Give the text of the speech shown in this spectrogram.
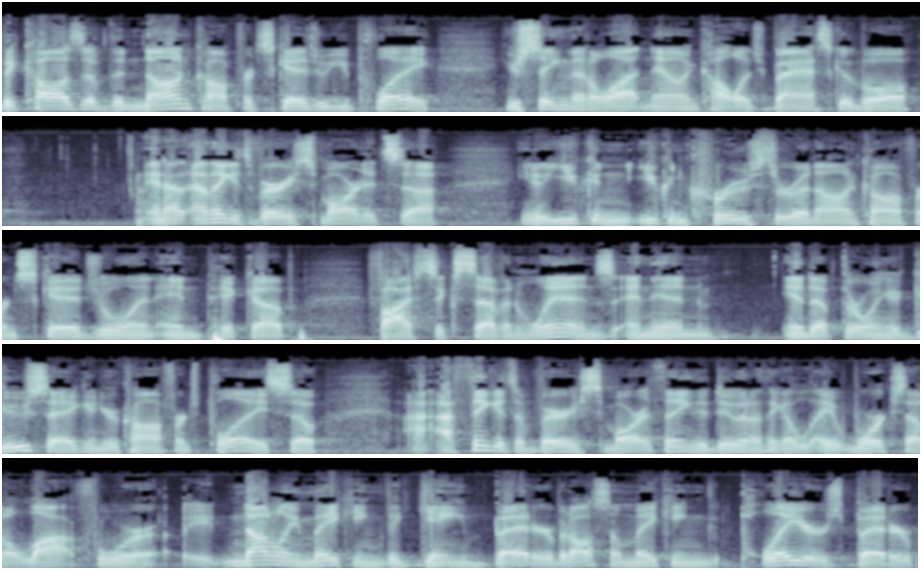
because of the non conference schedule you play. You're seeing that a lot now in college basketball and I, I think it's very smart. It's uh, you know, you can you can cruise through a non-conference schedule and, and pick up five, six, seven wins, and then end up throwing a goose egg in your conference play. So I, think it's a very smart thing to do, and I think it works out a lot for not only making the game better, but also making players better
